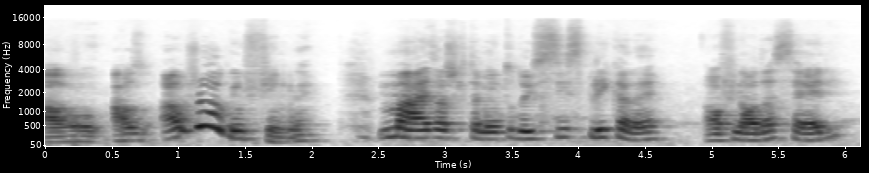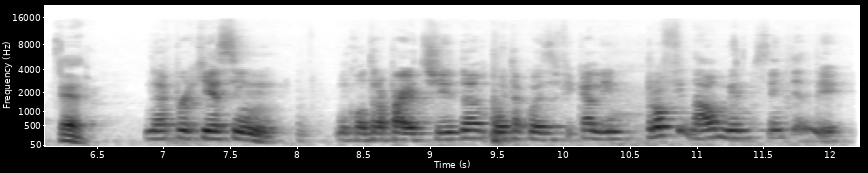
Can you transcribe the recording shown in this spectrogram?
ao, aos, ao jogo, enfim, né? Mas acho que também tudo isso se explica, né? Ao final da série, É. né? Porque, assim, em contrapartida, muita coisa fica ali pro final mesmo sem entender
